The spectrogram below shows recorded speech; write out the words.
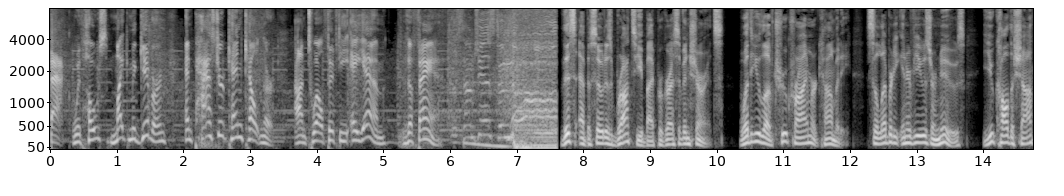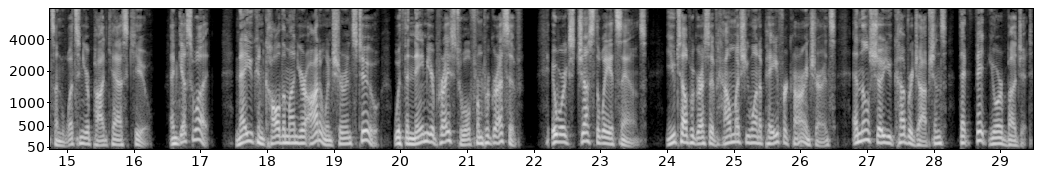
Back with host Mike McGivern and Pastor Ken Keltner on 1250 AM The Fan. This episode is brought to you by Progressive Insurance. Whether you love true crime or comedy, celebrity interviews or news, you call the shots on what's in your podcast queue. And guess what? Now you can call them on your auto insurance too with the Name Your Price tool from Progressive. It works just the way it sounds. You tell Progressive how much you want to pay for car insurance, and they'll show you coverage options that fit your budget.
